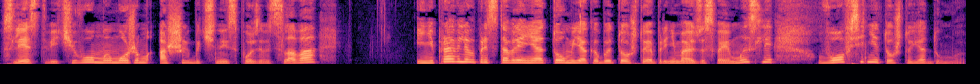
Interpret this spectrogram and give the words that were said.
вследствие чего мы можем ошибочно использовать слова, и неправильного представления о том, якобы то, что я принимаю за свои мысли, вовсе не то, что я думаю.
